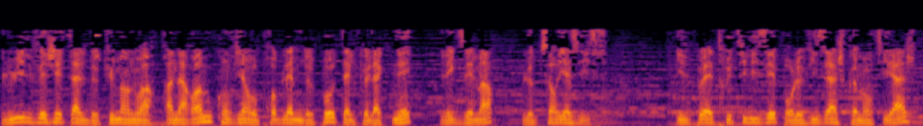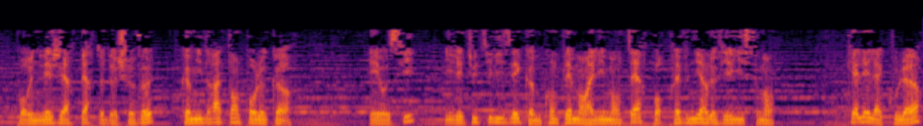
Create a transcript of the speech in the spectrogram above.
L'huile végétale de cumin noir Pranarum convient aux problèmes de peau tels que l'acné, l'eczéma, le psoriasis. Il peut être utilisé pour le visage comme anti-âge, pour une légère perte de cheveux, comme hydratant pour le corps. Et aussi, il est utilisé comme complément alimentaire pour prévenir le vieillissement. Quelle est la couleur,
